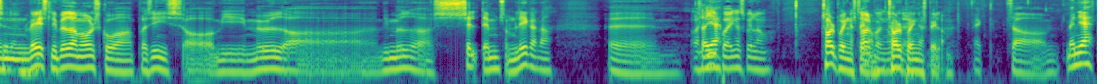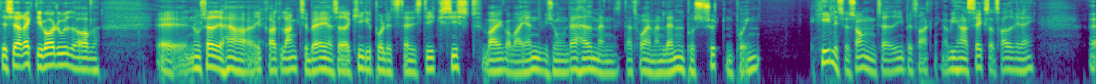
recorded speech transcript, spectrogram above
til Men den. væsentligt bedre målscore, præcis, og vi møder, vi møder selv dem, som ligger der. Øh, Og så lige ja, point at spille om. 12 point at spille 12 om. point, 12 okay. point at spille om. Ikke? Så, men ja, det ser rigtig godt ud, og øh, nu sad jeg her ikke ret langt tilbage, og sad og kiggede på lidt statistik. Sidst Vejgaard var i anden division, der, havde man, der tror jeg, man landede på 17 point. Hele sæsonen taget i betragtning, og vi har 36 i dag. Øh,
